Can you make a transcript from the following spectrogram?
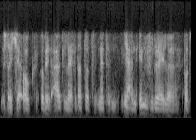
Dus dat je ook probeert uit te leggen dat dat met een, ja, een individuele, wat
